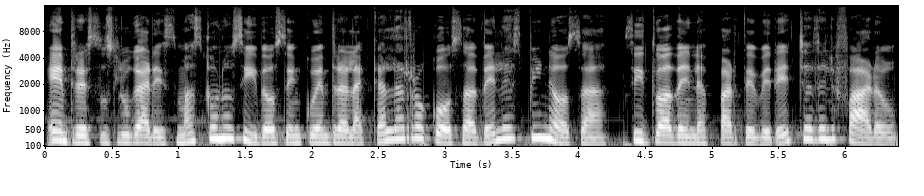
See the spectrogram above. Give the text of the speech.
Entre sus lugares más conocidos se encuentra la Cala Rocosa de la Espinosa, situada en la parte derecha del faro.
